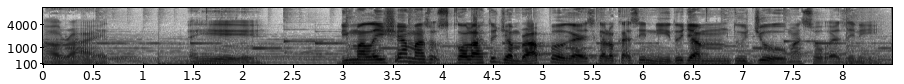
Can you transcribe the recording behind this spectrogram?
Alright. Eh di Malaysia masuk sekolah tu jam berapa guys? Kalau kat sini tu jam 7 masuk kat sini.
